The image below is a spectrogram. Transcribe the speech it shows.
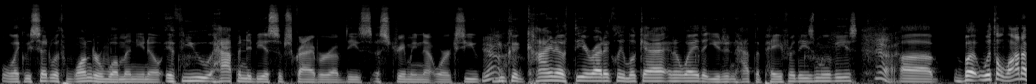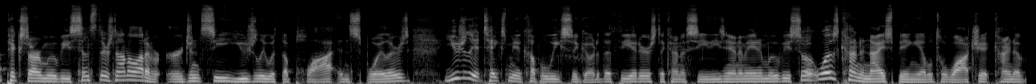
like we said with Wonder Woman, you know, if you happen to be a subscriber of these uh, streaming networks, you Yeah. you could kind of theoretically look at it in a way that you didn't have to pay for these movies. Yeah. Uh, but with a lot of Pixar movies, since there's not a lot of urgency usually with the plot and spoilers, usually it takes me a couple weeks to go to the theaters to kind of see these animated movies. So it was kind of nice being able to watch it kind of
